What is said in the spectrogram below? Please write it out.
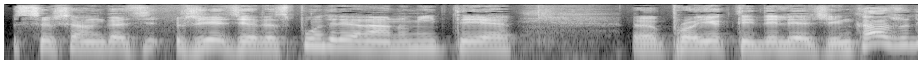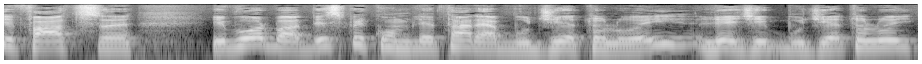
să-și angajeze răspunderea în anumite uh, proiecte de lege. În cazul de față e vorba despre completarea bugetului, legii bugetului,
